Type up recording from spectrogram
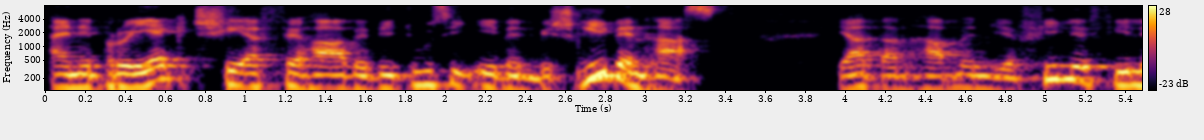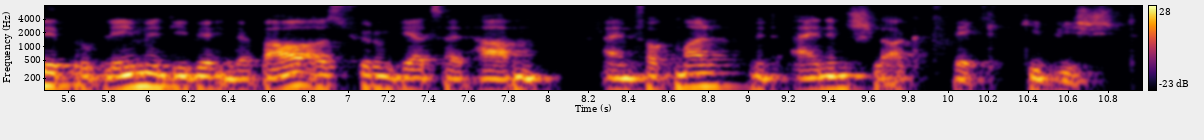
eine Projektschärfe habe, wie du sie eben beschrieben hast, ja, dann haben wir viele, viele Probleme, die wir in der Bauausführung derzeit haben, einfach mal mit einem Schlag weggewischt.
